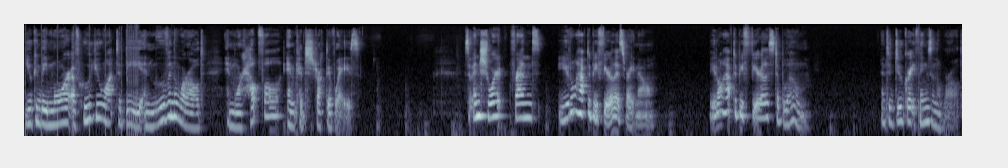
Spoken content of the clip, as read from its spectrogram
you can be more of who you want to be and move in the world in more helpful and constructive ways. So, in short, friends, you don't have to be fearless right now. You don't have to be fearless to bloom and to do great things in the world.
